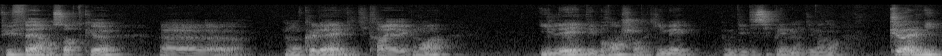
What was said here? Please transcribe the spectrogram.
pu faire en sorte que euh, mon collègue qui travaille avec moi, il ait des branches, entre guillemets, ou des disciplines, on dit maintenant, que à lui.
